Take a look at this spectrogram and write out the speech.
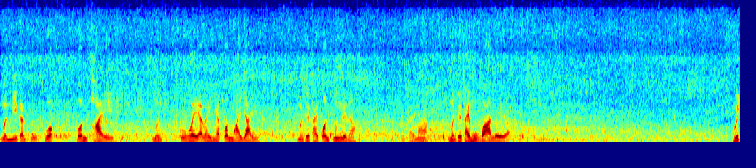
เหมือนมีการปลูกพวกต้นไผ่ เหมือนกล้วยอะไรเงี้ยต้นไม้ใหญ่ เหมือนคล้าย ๆ ต้นพึ่งเลยนะ คล้าย ๆ มาก เหมือนคล้าย ๆ หมู่บ้านเลยอะฮ้ย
